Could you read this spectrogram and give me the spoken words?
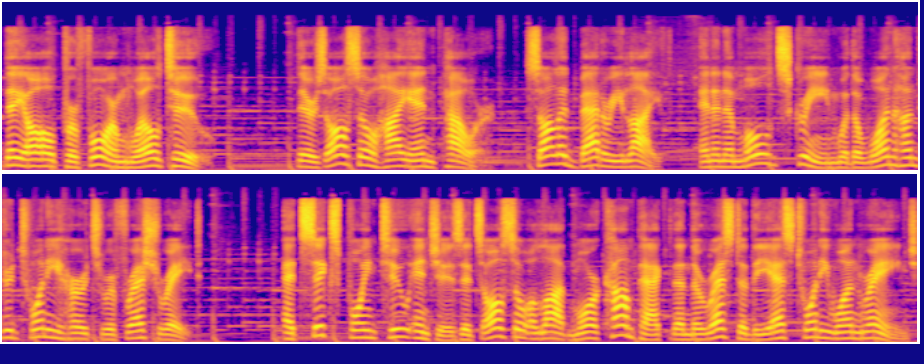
They all perform well too. There's also high-end power, solid battery life, and an AMOLED screen with a 120Hz refresh rate. At 6.2 inches it's also a lot more compact than the rest of the S21 range,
